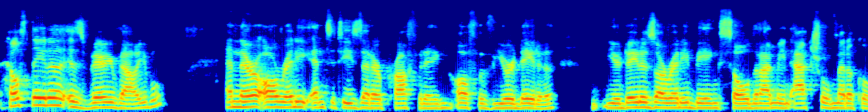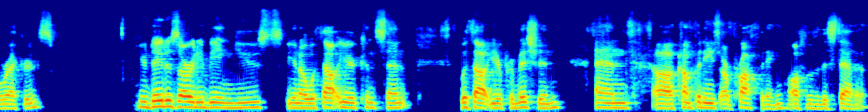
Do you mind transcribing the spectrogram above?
health data is very valuable and there are already entities that are profiting off of your data your data is already being sold and i mean actual medical records. Your data is already being used you know without your consent without your permission and uh, companies are profiting off of this data.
